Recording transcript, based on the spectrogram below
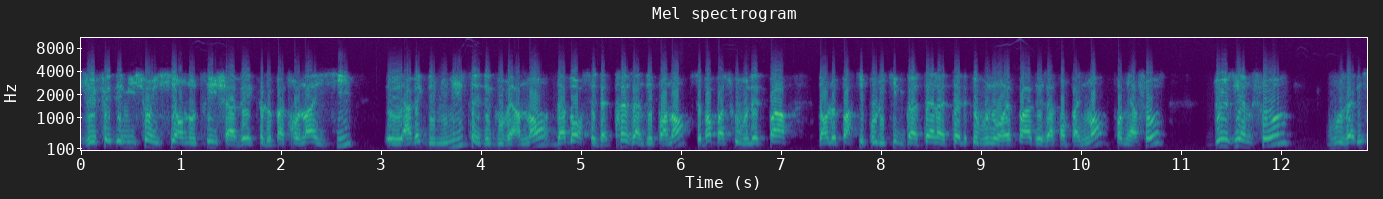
J'ai fait des missions ici en Autriche avec le patronat ici et avec des ministres et des gouvernements. D'abord, c'est d'être très indépendant. C'est pas parce que vous n'êtes pas dans le parti politique d'un tel, un tel que vous n'aurez pas des accompagnements. Première chose. Deuxième chose, vous allez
